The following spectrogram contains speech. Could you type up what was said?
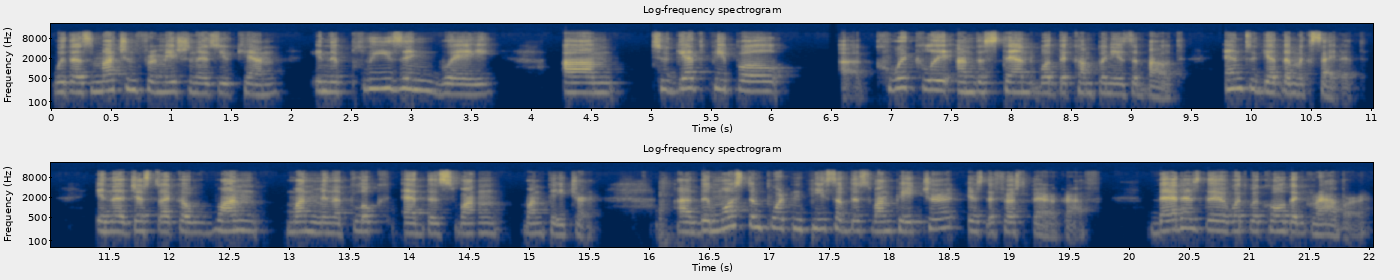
with as much information as you can in a pleasing way um, to get people uh, quickly understand what the company is about and to get them excited in a, just like a one one minute look at this one one pager. Uh, the most important piece of this one pager is the first paragraph. That is the what we call the grabber.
